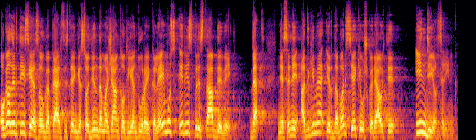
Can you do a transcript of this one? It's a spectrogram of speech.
o gal ir teisėjas sauga persistengė sodindama ženklo klientūrą į kalėjimus ir jis pristabdė veiklą. Bet neseniai atgimė ir dabar siekia užkariauti Indijos rinką.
